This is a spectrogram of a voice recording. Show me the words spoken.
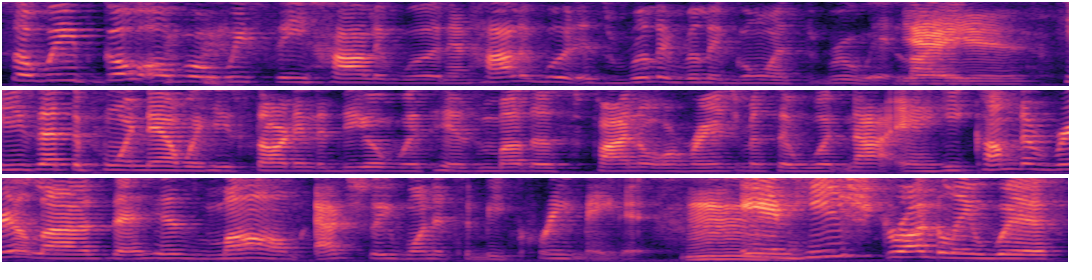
So we go over, we see Hollywood, and Hollywood is really, really going through it. Yeah, like, he is. He's at the point now where he's starting to deal with his mother's final arrangements and whatnot, and he come to realize that his mom actually wanted to be cremated, Mm. and he's struggling with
